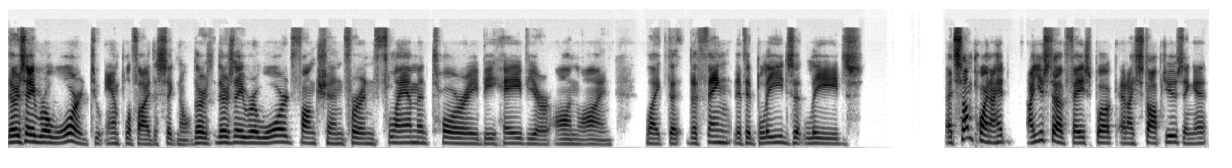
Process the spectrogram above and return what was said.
There's a reward to amplify the signal. There's there's a reward function for inflammatory behavior online like the the thing if it bleeds it leads. At some point i had i used to have facebook and i stopped using it.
